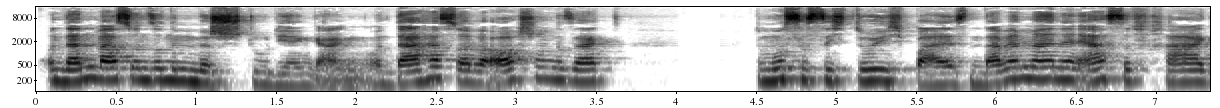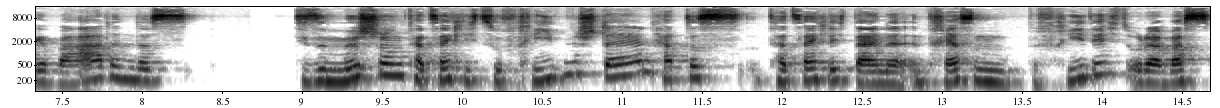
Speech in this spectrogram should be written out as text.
Und dann warst du in so einem Mischstudiengang. Und da hast du aber auch schon gesagt, du musstest dich durchbeißen. Da wäre meine erste Frage, war denn das diese Mischung tatsächlich zufriedenstellen? Hat das tatsächlich deine Interessen befriedigt oder was,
